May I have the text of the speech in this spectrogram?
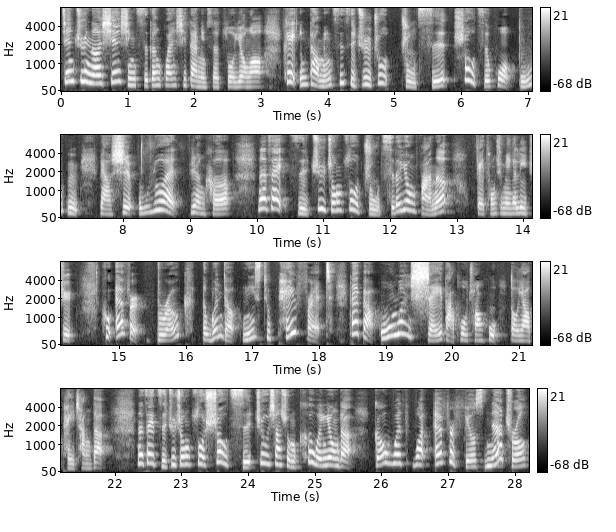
兼具呢先行词跟关系代名词的作用哦，可以引导名词子句做主词、受词或补语，表示无论任何。那在子句中做主词的用法呢？给同学们一个例句：Whoever broke the window needs to pay for it，代表无论谁打破窗户都要赔偿的。那在子句中做受词，就像是我们课文用的 “Go with whatever feels natural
